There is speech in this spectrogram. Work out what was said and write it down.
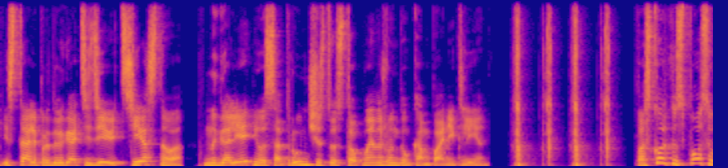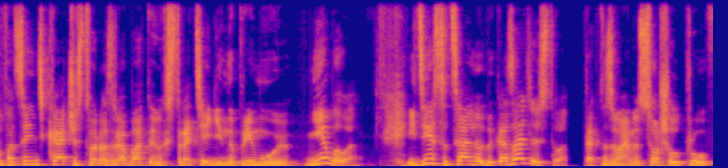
и стали продвигать идею тесного, многолетнего сотрудничества с топ-менеджментом компании клиент. Поскольку способов оценить качество разрабатываемых стратегий напрямую не было, идея социального доказательства, так называемый social proof,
